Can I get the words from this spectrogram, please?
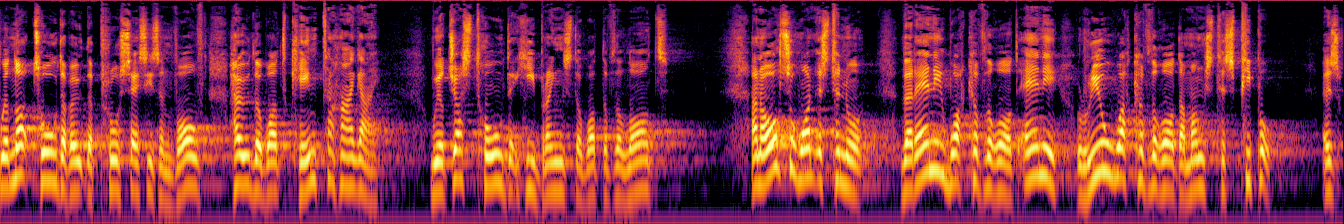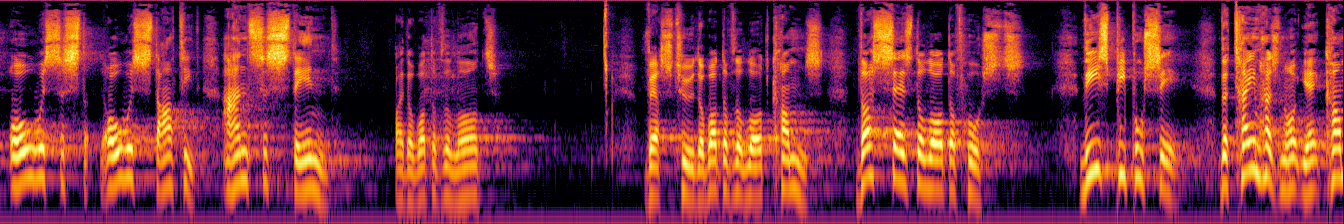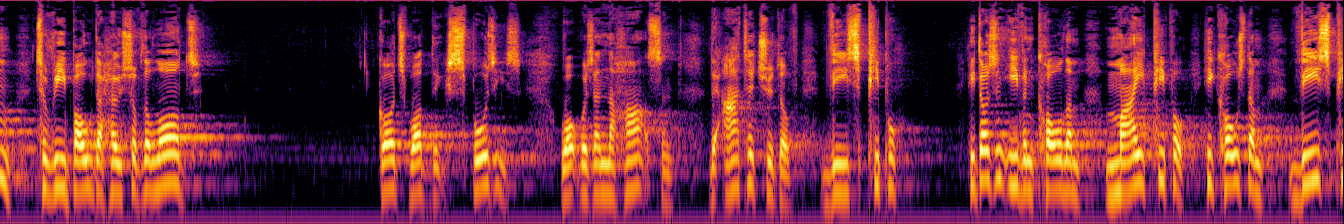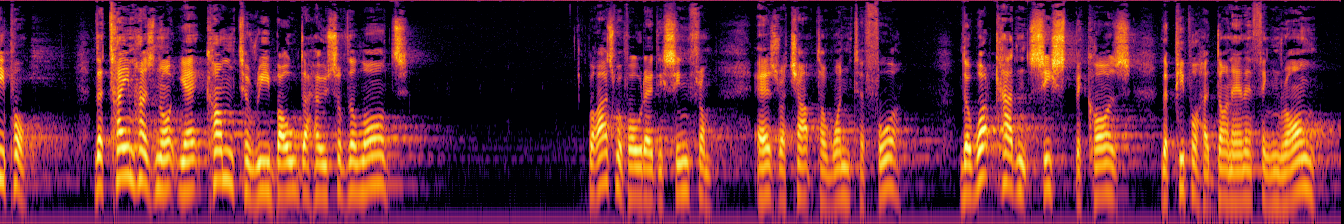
We're not told about the processes involved, how the word came to Haggai. We're just told that he brings the word of the Lord. And I also want us to note that any work of the Lord, any real work of the Lord amongst his people, is always, always started and sustained by the word of the Lord. Verse 2 The word of the Lord comes. Thus says the Lord of hosts These people say, The time has not yet come to rebuild the house of the Lord. God's word exposes what was in the hearts and the attitude of these people. He doesn't even call them my people, he calls them these people. The time has not yet come to rebuild the house of the Lord. Well, as we've already seen from Ezra chapter 1 to 4, the work hadn't ceased because the people had done anything wrong.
